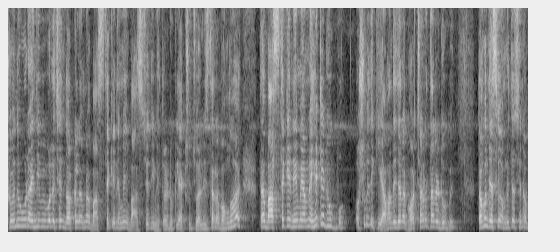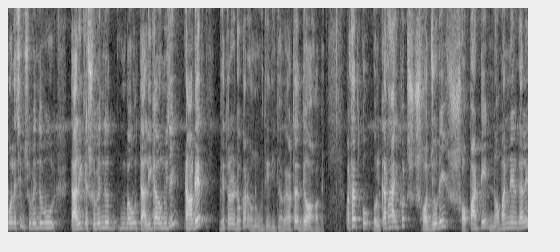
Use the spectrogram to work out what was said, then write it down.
শুভেন্দুবাবুর আইনজীবী বলেছেন, দরকার আমরা বাস থেকে নেমে, বাস যদি ভেতরে ঢুকলে একশো চুয়াল্লিশ দ্বারা ভঙ্গ হয়, তা বাস থেকে নেমে আমরা হেঁটে ঢুকবো। অসুবিধে কী? আমাদের যারা ঘর ছাড়া তারা ঢুকবে। তখন জাসি অমৃতা সিনহা বলেছেন শুভেন্দুবাবুর তালিকা শুভেন্দুবাবুর তালিকা অনুযায়ী তাঁদের ভেতরে ঢোকার অনুমতি দিতে হবে, অর্থাৎ দেওয়া হবে। অর্থাৎ কলকাতা হাইকোর্ট সজোরে, সপাটে, নবান্নের গালে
